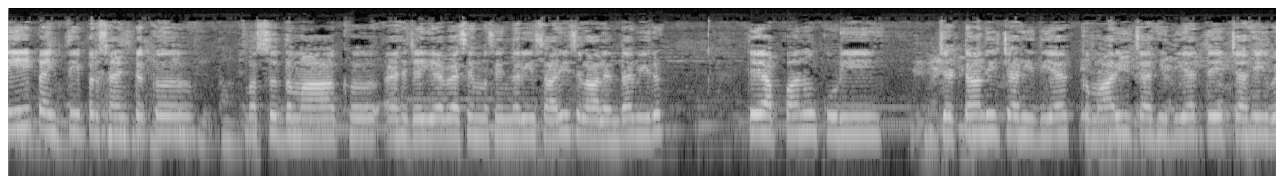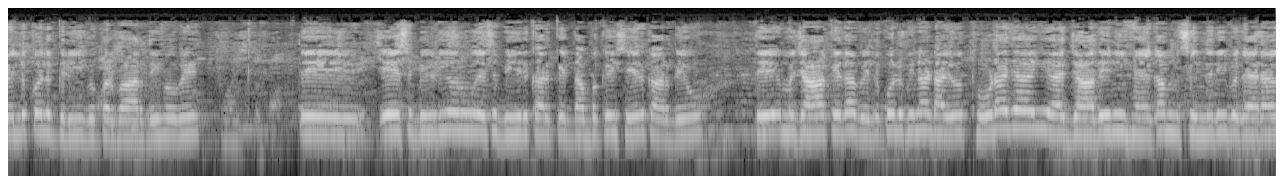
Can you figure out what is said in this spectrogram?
30-35% ਕ ਬਸ ਦਿਮਾਗ ਇਹ ਜਿਹੀ ਹੈ। ਵੈਸੇ ਮਸ਼ੀਨਰੀ ਸਾਰੀ ਚਲਾ ਲੈਂਦਾ ਵੀਰ। ਤੇ ਆਪਾਂ ਨੂੰ ਕੁੜੀ ਜੱਟਾਂ ਦੀ ਚਾਹੀਦੀ ਹੈ, ਕੁਮਾਰੀ ਚਾਹੀਦੀ ਹੈ ਤੇ ਚਾਹੇ ਬਿਲਕੁਲ ਗਰੀਬ ਪਰਿਵਾਰ ਦੀ ਹੋਵੇ। ਤੇ ਇਸ ਵੀਡੀਓ ਨੂੰ ਇਸ ਵੀਰ ਕਰਕੇ ਦੱਬ ਕੇ ਸ਼ੇਅਰ ਕਰ ਦਿਓ। ਤੇ ਮਜ਼ਾਕ ਇਹਦਾ ਬਿਲਕੁਲ ਵੀ ਨਾ ਡਾਇਓ ਥੋੜਾ ਜਿਹਾ ਹੀ ਹੈ, ਜ਼ਿਆਦਾ ਨਹੀਂ ਹੈਗਾ। ਮਸ਼ੀਨਰੀ ਵਗੈਰਾ,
